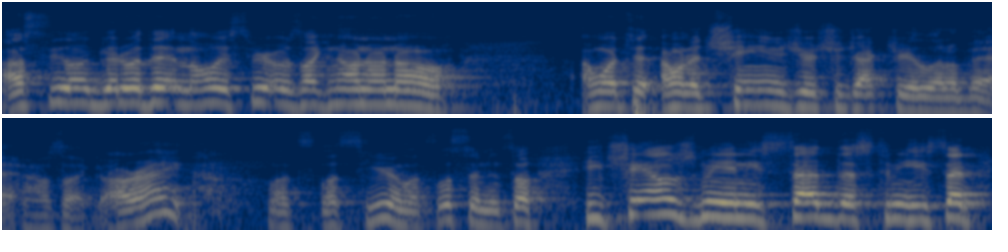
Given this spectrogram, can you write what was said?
I was feeling good with it. And the Holy Spirit was like, no, no, no. I want to, I want to change your trajectory a little bit. And I was like, all right, let's, let's hear and let's listen. And so he challenged me and he said this to me. He said,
